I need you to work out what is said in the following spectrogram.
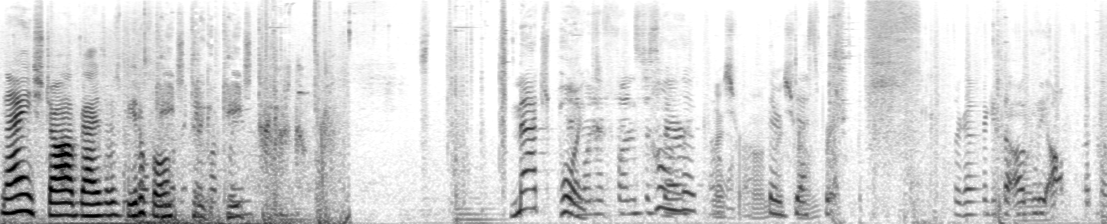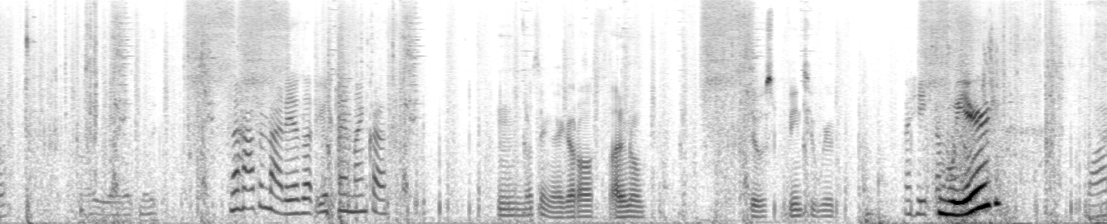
Nice job, guys. That was beautiful. Match point. Anyone have funds to Oh, look. Nice round. They're nice round. desperate. They're gonna get the ugly opposite. Yeah, that's money. What happened, Maddie? I thought you were playing Minecraft. Mm, nothing. I got off. I don't know. It was being too weird. I hate them. Weird? Why?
